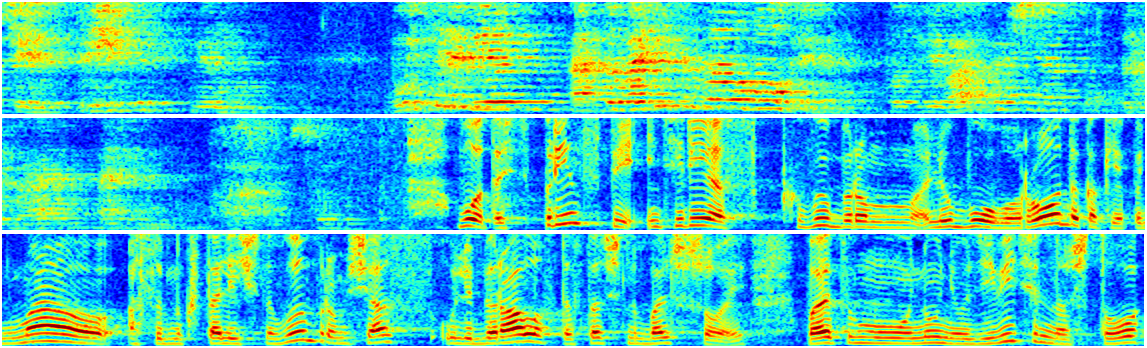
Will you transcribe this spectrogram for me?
через 30 минут. Будьте любезны, освободите зал вовремя. После вас начнется другая аренда. Вот, то есть, в принципе, интерес к выборам любого рода, как я понимаю, особенно к столичным выборам, сейчас у либералов достаточно большой. Поэтому, ну, неудивительно, что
